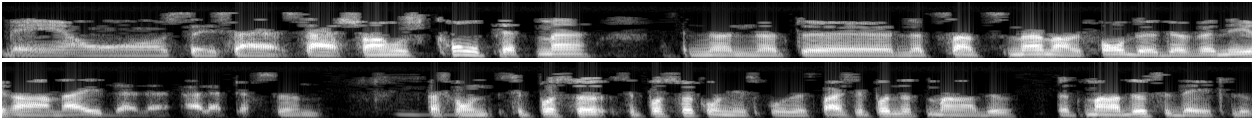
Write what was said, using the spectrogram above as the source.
ben on ça, ça change complètement notre, notre, euh, notre sentiment dans le fond de, de venir en aide à la, à la personne. Mm-hmm. Parce qu'on c'est pas ça c'est pas ça qu'on est supposé faire, c'est pas notre mandat. Notre mandat c'est d'être là.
